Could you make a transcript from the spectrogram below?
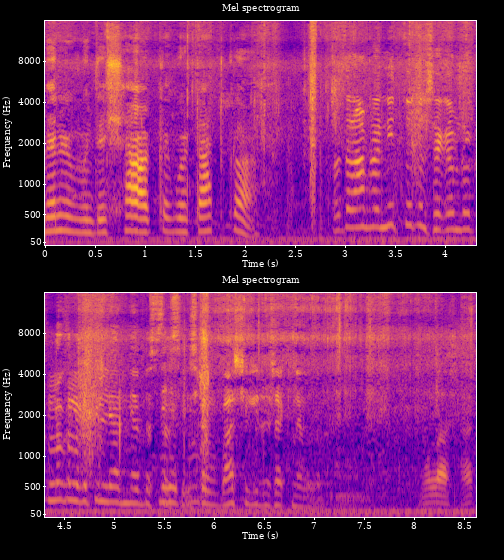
ভ্যানের মধ্যে শাক একবার টাটকা। আমরা নিত্য তো শেখ আমরা লোকে লোকে তুলে আর নিয়ে সব বাসি কিছু শেখ নেব। মোলা শাক।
